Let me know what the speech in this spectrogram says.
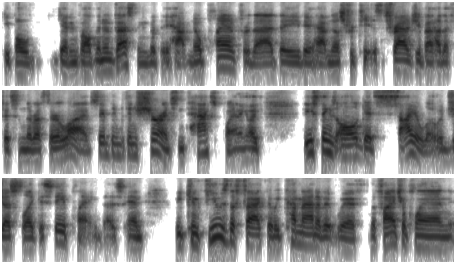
people get involved in investing, but they have no plan for that. They they have no strategy about how that fits in the rest of their lives. Same thing with insurance and tax planning. Like these things all get siloed just like estate planning does. And we confuse the fact that we come out of it with the financial plan,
